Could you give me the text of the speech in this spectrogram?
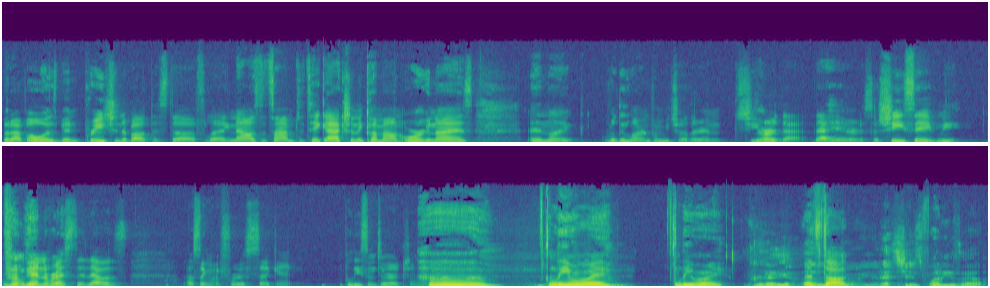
but I've always been preaching about this stuff. Like now is the time to take action and come out and organize, and like really learn from each other. And she heard that, that hit her, so she saved me from getting arrested. That was that was like my first second police interaction. Leroy, Leroy, Let's talk. That shit's funny as hell.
